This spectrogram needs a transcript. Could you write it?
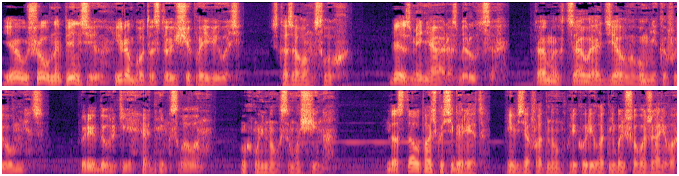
«Я ушел на пенсию, и работа стоящая появилась», — сказал он вслух. «Без меня разберутся». Там их целый отдел умников и умниц. Придурки, одним словом. Ухмыльнулся мужчина. Достал пачку сигарет и, взяв одну, прикурил от небольшого жарева.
